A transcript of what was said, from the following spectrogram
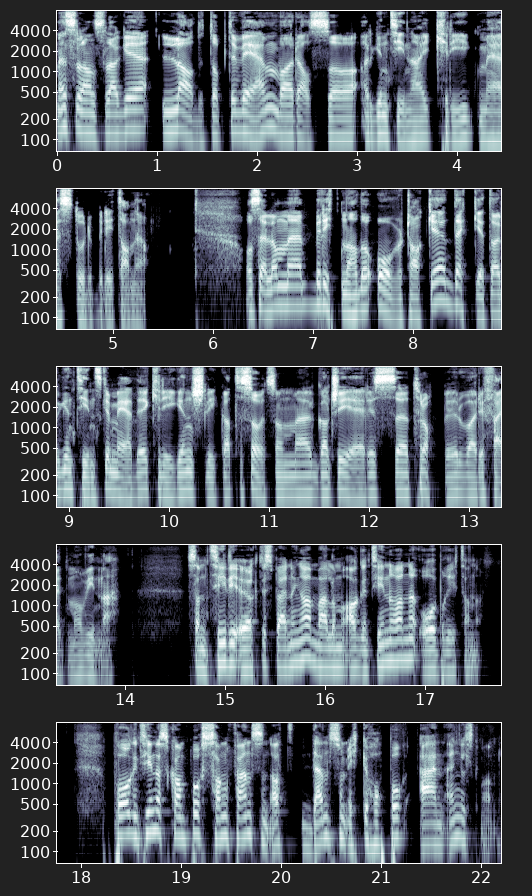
Mens landslaget ladet opp til VM, var altså Argentina i krig med Storbritannia. Og selv om eh, britene hadde overtaket, dekket argentinske medier krigen slik at det så ut som eh, Gagieris eh, tropper var i ferd med å vinne. Samtidig økte spenninga mellom argentinerne og britene. På Argentinas kamper sang fansen at 'den som ikke hopper, er en engelskmann'.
